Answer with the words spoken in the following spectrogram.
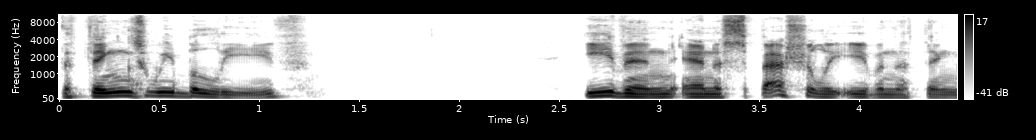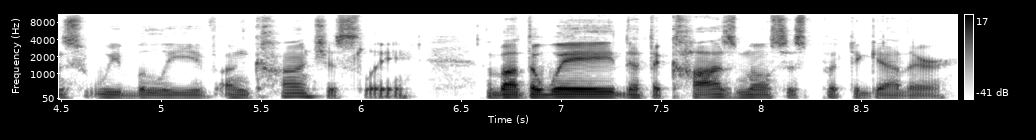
The things we believe even and especially even the things we believe unconsciously about the way that the cosmos is put together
